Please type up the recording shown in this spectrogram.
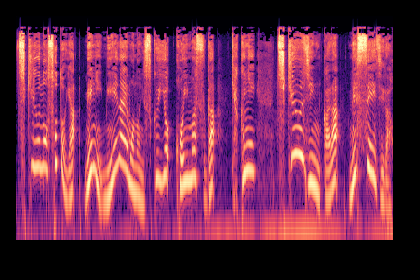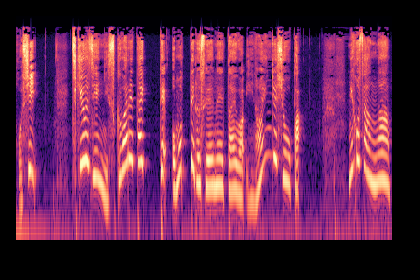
地球の外や目に見えないものに救いを乞いますが、逆に地球人からメッセージが欲しい。地球人に救われたいって思ってる生命体はいないんでしょうか？美穂さんが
